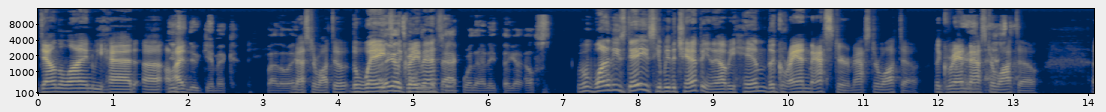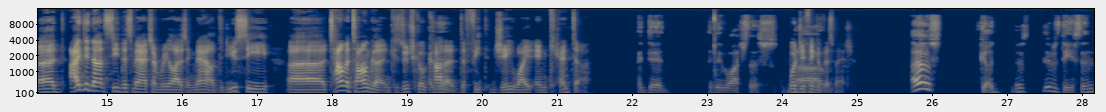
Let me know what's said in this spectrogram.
down the line, we had uh, Needs I, a new gimmick, by the way. Master Wato, the way to the Gray Master. back more than anything else. Well, one of these days he'll be the champion, and that'll be him, the Grand Master, Master Wato, the Grand Master Grandmaster. Wato. Uh, I did not see this match. I'm realizing now. Did you see uh, Tama Tonga and Kazuchika Okada defeat Jay White and Kenta? I did. I did watch this. What did you think of Um, this match? It was good. It was it was decent.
